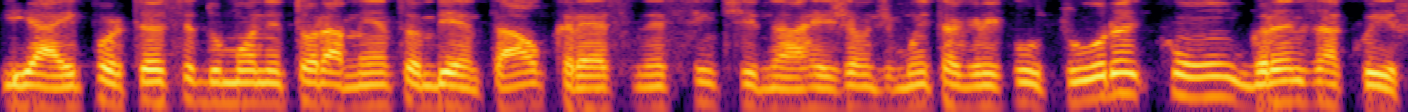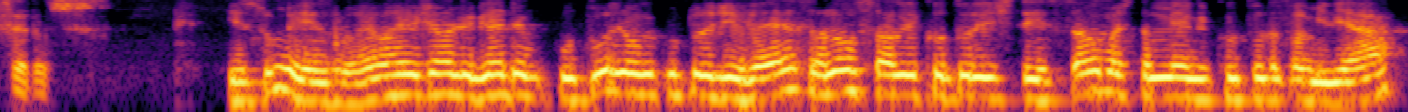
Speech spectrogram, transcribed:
E a importância do monitoramento ambiental cresce nesse sentido, na região de muita agricultura com grandes aquíferos. Isso mesmo, é uma região de grande agricultura, de uma agricultura diversa, não só agricultura de extensão, mas também agricultura familiar,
